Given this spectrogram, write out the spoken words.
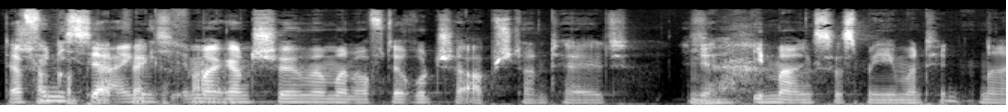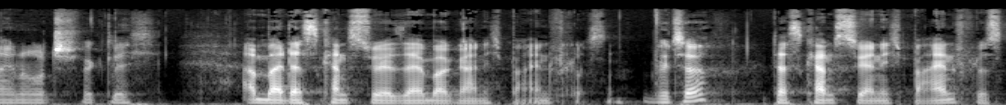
Da finde ich es ja eigentlich immer ganz schön, wenn man auf der Rutsche Abstand hält. Ich Ja. habe immer Angst, dass mir jemand hinten reinrutscht, wirklich. Aber das kannst du ja selber gar nicht beeinflussen. Bitte? Das kannst du ja nicht beeinflussen.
